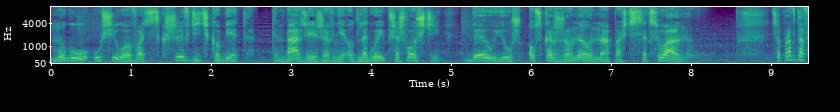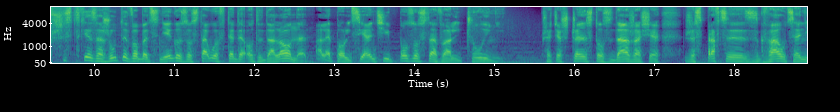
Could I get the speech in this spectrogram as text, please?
mógł usiłować skrzywdzić kobietę. Tym bardziej, że w nieodległej przeszłości był już oskarżony o napaść seksualną. Co prawda wszystkie zarzuty wobec niego zostały wtedy oddalone, ale policjanci pozostawali czujni. Przecież często zdarza się, że sprawcy zgwałceń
